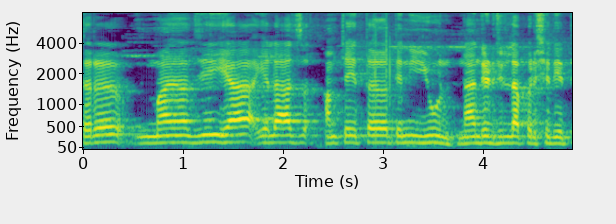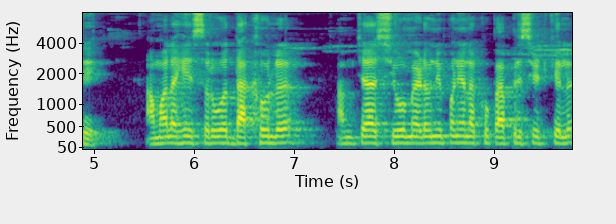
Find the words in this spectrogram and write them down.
तर माझी या याला आज आमच्या इथं त्यांनी येऊन नांदेड जिल्हा परिषद येते आम्हाला हे सर्व दाखवलं. आमच्या शिव मॅडमनी पण याला खूप ॲप्रिशिएट केलं.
